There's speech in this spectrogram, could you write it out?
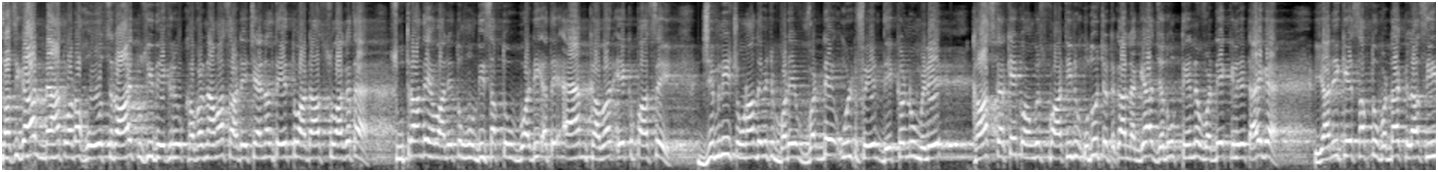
ਸਤਿ ਸ਼੍ਰੀ ਅਕਾਲ, ਮੈਂ ਤੁਹਾਡਾ ਹੋਸਟ ਰਾਜ। ਤੁਸੀਂ ਦੇਖ ਰਹੇ ਹੋ ਖਬਰਨਾਮਾ ਸਾਡੇ ਚੈਨਲ ਤੇ। ਤੁਹਾਡਾ ਸਵਾਗਤ ਹੈ। ਸੂਤਰਾਂ ਦੇ ਹਵਾਲੇ ਤੋਂ ਹੁੰਦੀ ਸਭ ਤੋਂ ਵੱਡੀ ਅਤੇ ਅਹਿਮ ਖਬਰ ਇੱਕ ਪਾਸੇ ਜਿਮਨੀ ਚੋਣਾਂ ਦੇ ਵਿੱਚ ਬੜੇ ਵੱਡੇ ਉਲਟਫੇਰ ਦੇਖਣ ਨੂੰ ਮਿਲੇ। ਖਾਸ ਕਰਕੇ ਕਾਂਗਰਸ ਪਾਰਟੀ ਨੂੰ ਉਦੋਂ ਝਟਕਾ ਲੱਗਿਆ ਜਦੋਂ ਤਿੰਨ ਵੱਡੇ ਕਿਲੇ ਟਾਏ ਗਏ। ਯਾਨੀ ਕਿ ਸਭ ਤੋਂ ਵੱਡਾ ਕਿਲਾ ਸੀ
